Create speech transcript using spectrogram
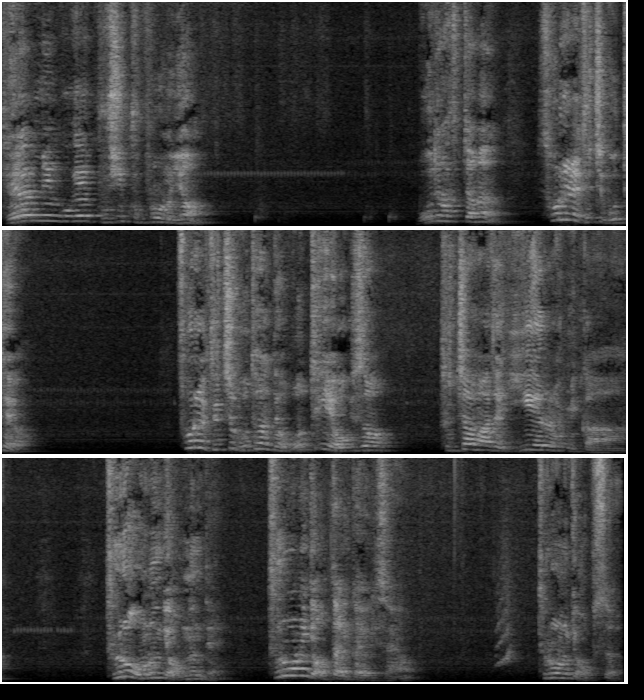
대한민국의 99%는요. 모든 학습자는 소리를 듣지 못해요. 소리를 듣지 못하는데 어떻게 여기서 듣자마자 이해를 합니까? 들어오는 게 없는데. 들어오는 게 없다니까, 여기서요. 들어오는 게 없어요.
